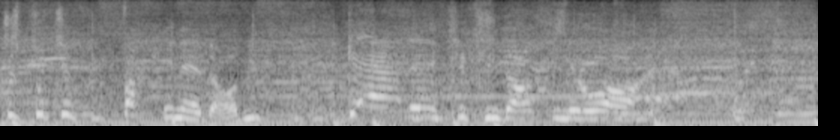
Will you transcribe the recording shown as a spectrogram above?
Just put your fucking head on, get out there chicken dance in your eye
